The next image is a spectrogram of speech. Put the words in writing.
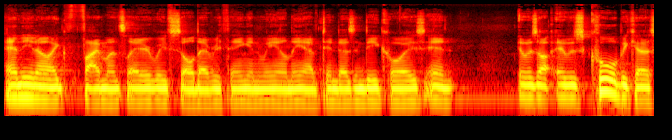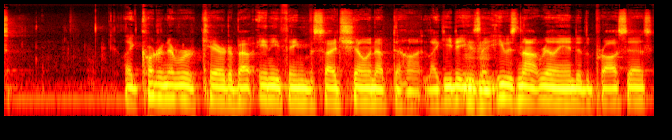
And you know, like five months later, we've sold everything, and we only have ten dozen decoys. And it was it was cool because like Carter never cared about anything besides showing up to hunt. Like he did, he was like, he was not really into the process,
